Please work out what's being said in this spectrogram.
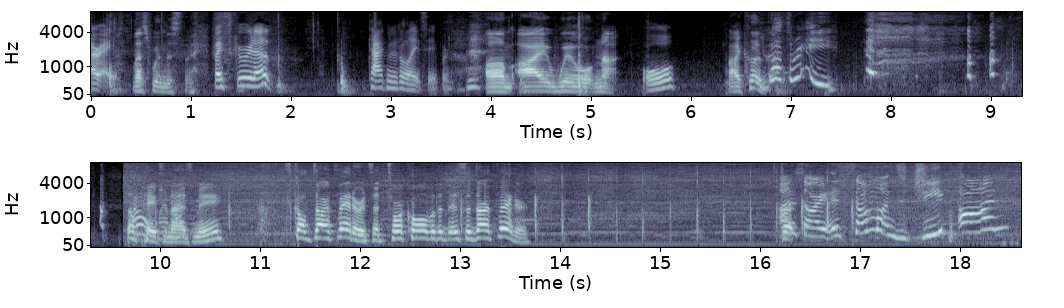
All right. Let's win this thing. If I screw it up, attack me with a lightsaber. Um, I will not. Oh. I could. You got three. Don't patronize me. It's called Darth Vader. It's a Torkoal with a. It's a Darth Vader. I'm sorry, is someone's Jeep on?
